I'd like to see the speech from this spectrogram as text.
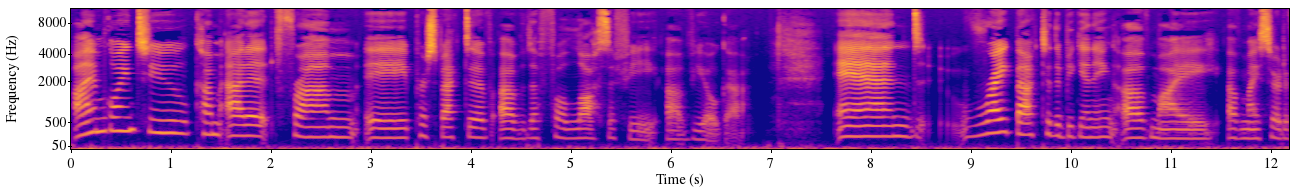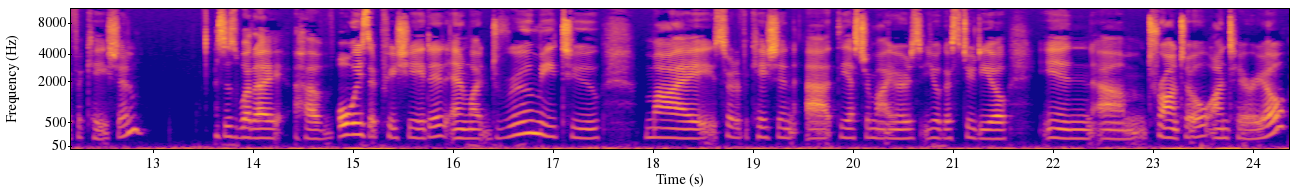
I'm going to come at it from a perspective of the philosophy of yoga. And right back to the beginning of my of my certification, this is what I have always appreciated and what drew me to my certification at the Esther Myers Yoga Studio in um, Toronto, Ontario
